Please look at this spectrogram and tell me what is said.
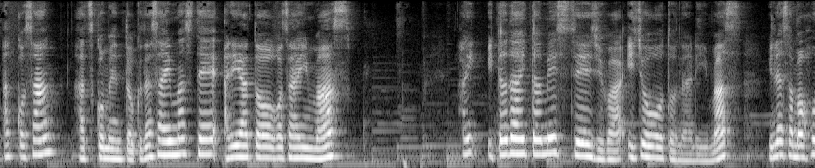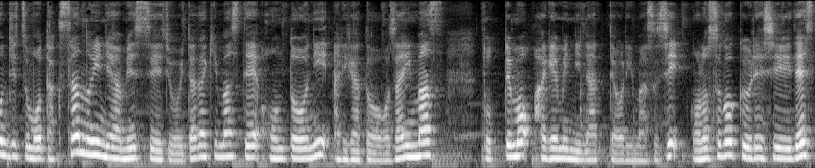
あっこさん初コメントくださいましてありがとうございます。はい、いただいたメッセージは以上となります。皆様本日もたくさんのいいねやメッセージをいただきまして本当にありがとうございます。とっても励みになっておりますし、ものすごく嬉しいです。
